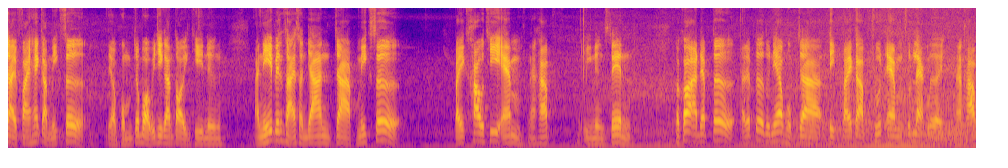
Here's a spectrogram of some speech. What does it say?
จ่ายไฟให้กับมิกเซอร์เดี๋ยวผมจะบอกวิธีการต่ออีกทีนึง อันนี้เป็นสายสัญญาณจากมิกเซอร์ไปเข้าที่แอมป์นะครับอีกหนึ่งเส้น แล้วก็อะแดปเตอร์อะแดปเตอร์ตัวนี้ผมจะติดไปกับชุดแอมป์ชุดแหลกเลยนะครับ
